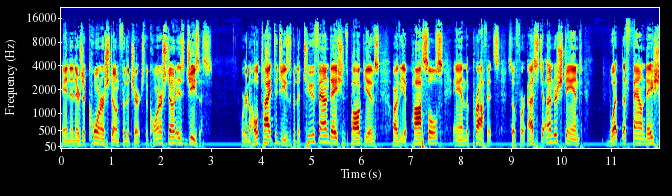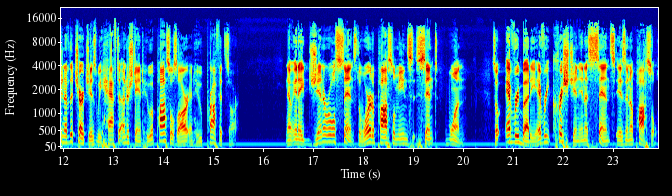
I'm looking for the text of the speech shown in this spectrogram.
and then there's a cornerstone for the church. The cornerstone is Jesus. We're going to hold tight to Jesus, but the two foundations Paul gives are the apostles and the prophets. So for us to understand what the foundation of the church is, we have to understand who apostles are and who prophets are. Now, in a general sense, the word apostle means sent one. So everybody, every Christian, in a sense, is an apostle.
